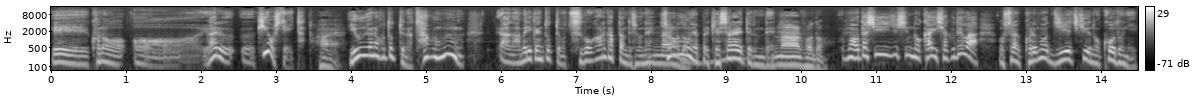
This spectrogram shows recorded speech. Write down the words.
えーこのおいわゆるう寄与していたとはい。いうようなことっていうのは多分あのアメリカにとっても都合が悪かったんでしょうね。その部分やっぱり消し去られてるんで、なるほど。まあ、私自身の解釈では、おそらくこれも GHQ のコードに引っ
